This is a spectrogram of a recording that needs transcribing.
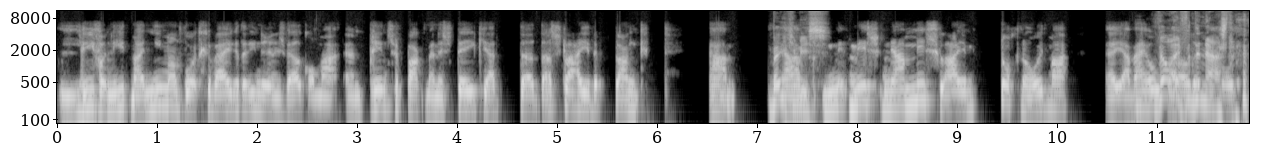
liever niet. Maar niemand wordt geweigerd. En iedereen is welkom. Maar een prinsenpak met een steek. Ja, da- daar sla je de plank... Ja, Beetje ja, mis. mi- mis. Ja, mis sla je hem toch nooit. Maar eh, ja, wij hopen Wel even ernaast.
